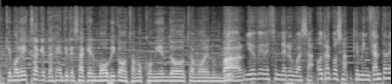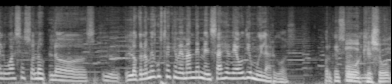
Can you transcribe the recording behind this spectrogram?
eh? Que molesta que la gente te saque el móvil cuando estamos comiendo, estamos en un bar. Yo, yo voy a defender el WhatsApp. Otra cosa que me encanta del WhatsApp son los, los- Lo que no me gusta es que me manden mensajes de audio muy largos. Porque eso... Oh, es que eso...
